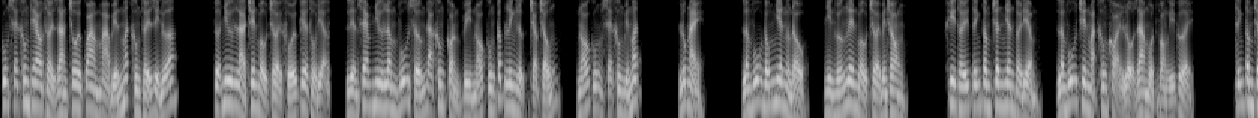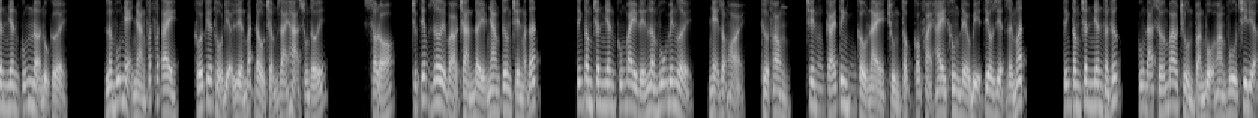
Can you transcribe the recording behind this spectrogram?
cũng sẽ không theo thời gian trôi qua mà biến mất không thấy gì nữa. Tựa như là trên bầu trời khối kia thổ địa, liền xem như lâm vũ sớm đã không còn vì nó cung cấp linh lực trèo trống, nó cũng sẽ không biến mất. Lúc này, lâm vũ đống nhiên ngầm đầu, nhìn hướng lên bầu trời bên trong. Khi thấy tĩnh tâm chân nhân thời điểm, lâm vũ trên mặt không khỏi lộ ra một vòng ý cười. Tĩnh tâm chân nhân cũng nở nụ cười. Lâm vũ nhẹ nhàng phất phất tay, khối kia thổ địa liền bắt đầu chậm rãi hạ xuống tới. Sau đó, trực tiếp rơi vào tràn đầy nham tương trên mặt đất. Tinh tâm chân nhân cũng bay đến lâm vũ bên người, nhẹ giọng hỏi, thừa phong trên cái tinh cầu này chủng tộc có phải hay không đều bị tiêu diệt rơi mất. Tinh tâm chân nhân thần thức cũng đã sớm bao trùm toàn bộ hoàng vu chi địa.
